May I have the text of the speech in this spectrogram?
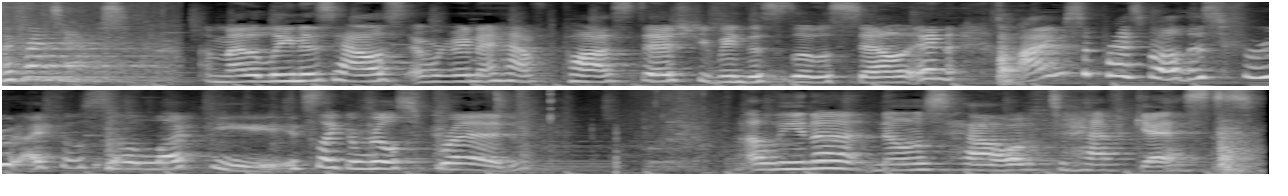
my friend's house. I'm at Alina's house and we're gonna have pasta. She made this little salad and I'm surprised by all this fruit. I feel so lucky. It's like a real spread. Alina knows how to have guests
